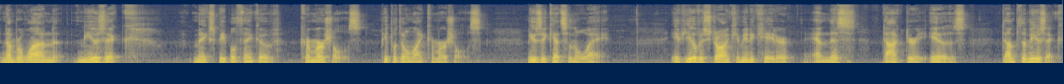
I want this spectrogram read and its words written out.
Number one, music makes people think of commercials. People don't like commercials. Music gets in the way. If you have a strong communicator, and this doctor is, dump the music.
